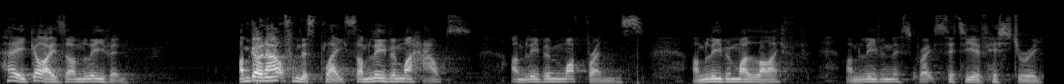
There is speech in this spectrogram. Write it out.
Hey guys, I'm leaving. I'm going out from this place. I'm leaving my house. I'm leaving my friends. I'm leaving my life. I'm leaving this great city of history,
